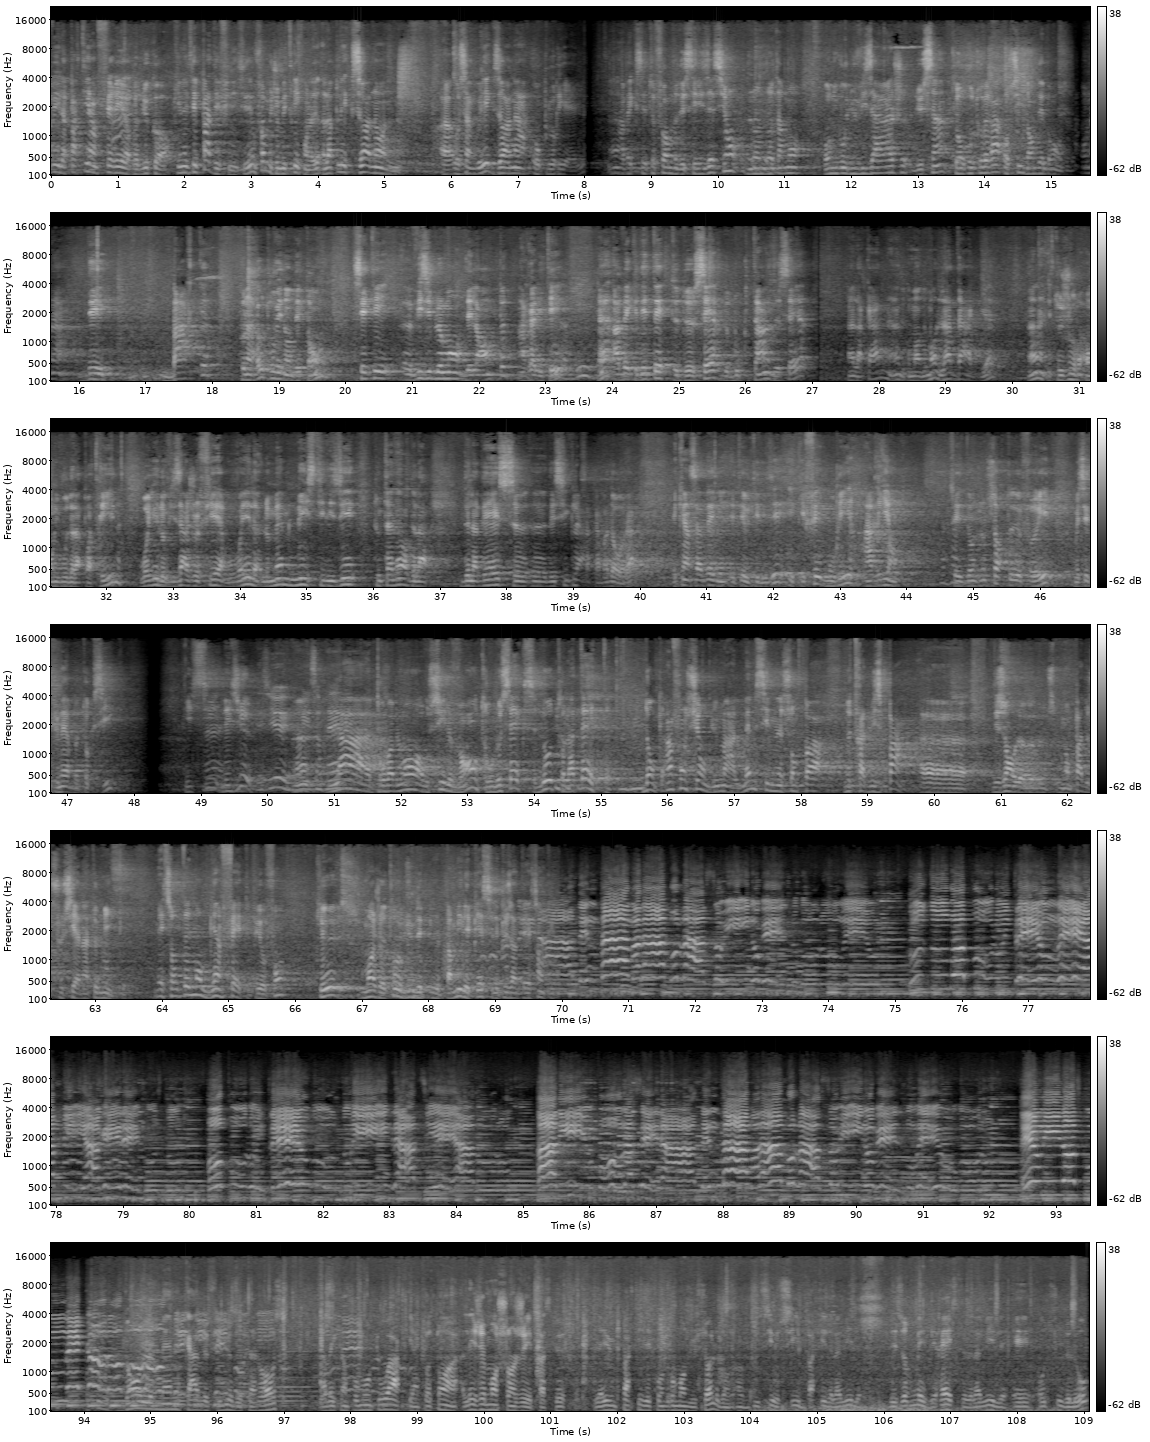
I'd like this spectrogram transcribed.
avait la partie inférieure du corps qui n'était pas définie. C'était une forme géométrique, on l'appelait xoanon euh, au singulier, xoana au pluriel hein, avec cette forme de stylisation, notamment au niveau du visage, du sein, qu'on retrouvera aussi dans des bronzes. On a des barques qu'on a retrouvées dans des tombes. C'était euh, visiblement des lampes, en réalité, hein, avec des têtes de cerf, de bouquetin, de cerf, hein, la canne de commandement, la dague, Hein, et toujours au niveau de la poitrine. Vous voyez le visage fier, vous voyez le, même nez stylisé tout à l'heure de la, de la déesse euh, des Cyclas, Cabadora, et qu'un savaigne était utilisé et qui fait mourir un riant. C'est dans une sorte de fruit, mais c'est une herbe toxique. Ici, les yeux. Les yeux, hein? Là, probablement aussi le ventre ou le sexe, l'autre la tête. Mhm. Donc, en fonction du mal, même s'ils ne sont pas, ne traduisent pas, euh, disons, n'ont pas de soucis anatomiques, mais sont tellement bien faites, puis au fond, que moi je trouve l'une des, parmi les pièces les plus intéressantes. Dans le même cas de figure de Taros, avec un promontoire qui entre-temps a légèrement changé parce qu'il y a eu une partie d'effondrement du sol, donc ici aussi une partie de la ville, désormais des restes de la ville est au-dessous de l'eau,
